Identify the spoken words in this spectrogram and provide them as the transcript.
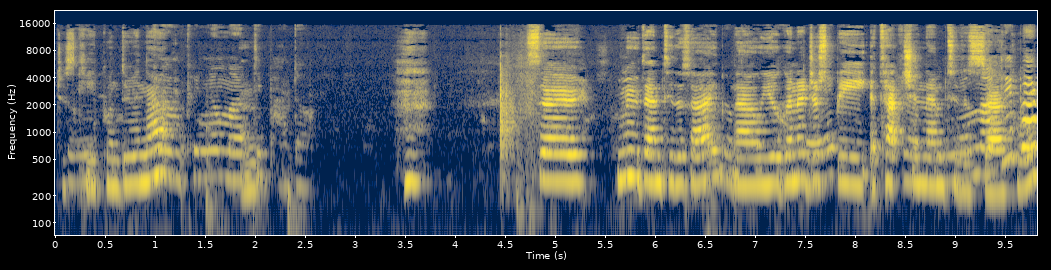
just keep on doing that. jumping on my paddle. So move them to the side. Now you're gonna just be attaching them to the circle.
